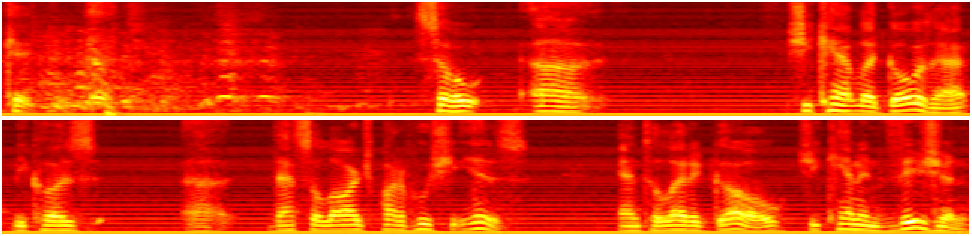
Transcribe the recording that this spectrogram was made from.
Okay. so, uh, she can't let go of that because uh, that's a large part of who she is. And to let it go, she can't envision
